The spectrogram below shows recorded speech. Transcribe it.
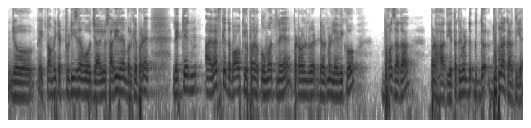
جو اکنامک ایکٹیویٹیز ہیں وہ جاری و ساری رہیں، بلکہ بڑھیں۔ لیکن آئی ایم ایف کے دباؤ کے اوپر حکومت نے پیٹرول ڈیولپمنٹ لیوی کو بہت زیادہ بڑھا دیا، تقریباً دگنا کر دیا۔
